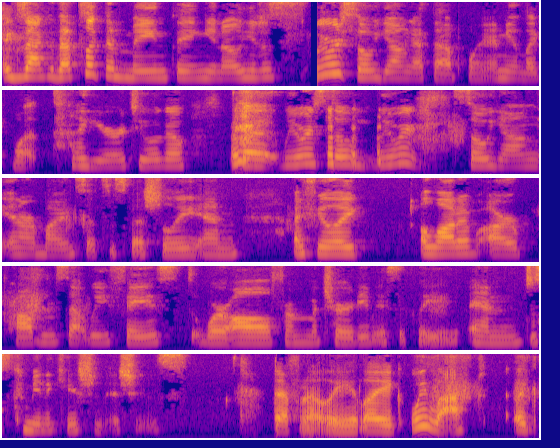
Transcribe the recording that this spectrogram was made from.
Exactly. That's like the main thing, you know. You just we were so young at that point. I mean, like what, a year or two ago. But we were so we were so young in our mindsets especially and I feel like a lot of our problems that we faced were all from maturity basically and just communication issues. Definitely. Like we laughed. Like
